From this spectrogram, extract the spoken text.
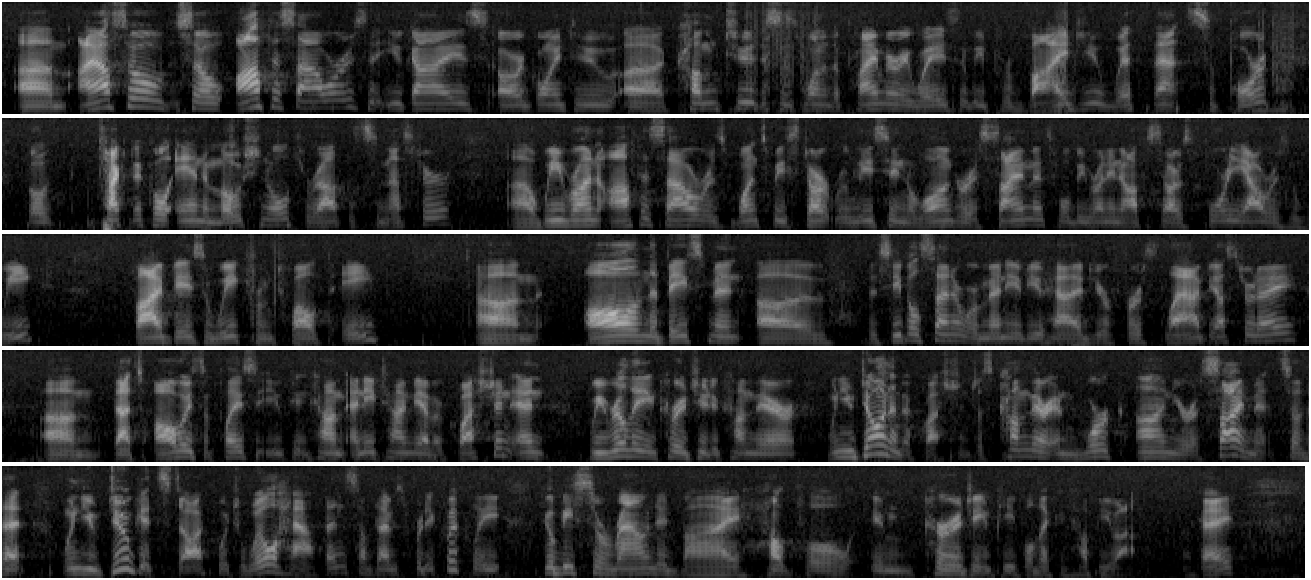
Um, I also, so office hours that you guys are going to uh, come to, this is one of the primary ways that we provide you with that support, both technical and emotional throughout the semester. Uh, we run office hours, once we start releasing the longer assignments, we'll be running office hours 40 hours a week, five days a week from 12 to 8. Um, all in the basement of the Siebel Center where many of you had your first lab yesterday. Um, that's always a place that you can come anytime you have a question, and we really encourage you to come there when you don't have a question. Just come there and work on your assignment so that when you do get stuck, which will happen, sometimes pretty quickly, you'll be surrounded by helpful, encouraging people that can help you out, okay?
